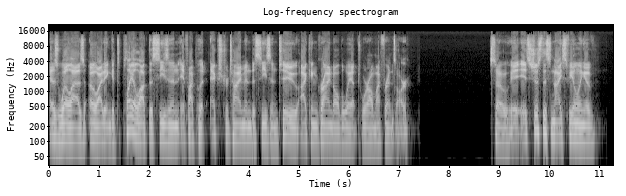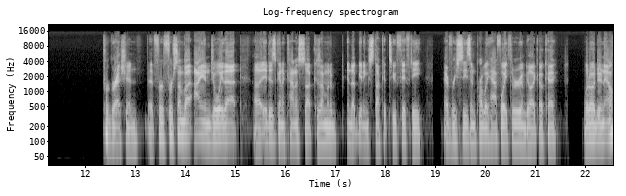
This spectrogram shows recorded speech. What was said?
As well as, oh, I didn't get to play a lot this season. If I put extra time into season two, I can grind all the way up to where all my friends are. So it's just this nice feeling of progression for for somebody. I enjoy that. Uh, it is going to kind of suck because I'm going to end up getting stuck at 250 every season, probably halfway through, and be like, okay, what do I do now?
